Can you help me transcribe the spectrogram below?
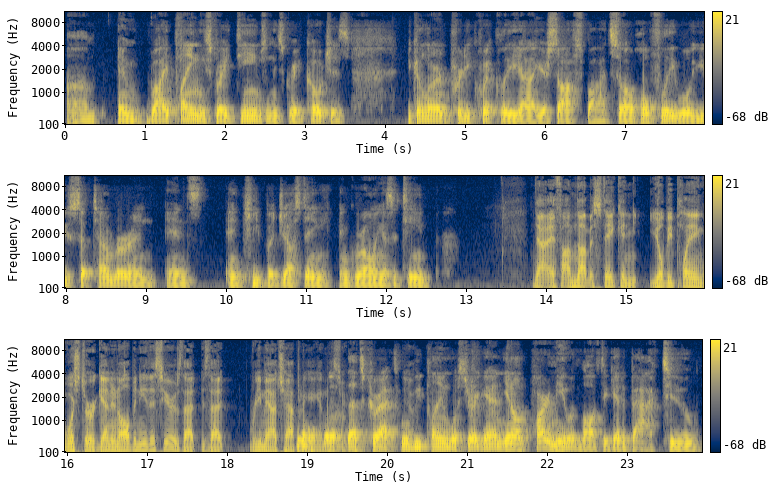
um, and by playing these great teams and these great coaches, you can learn pretty quickly uh, your soft spots. So hopefully, we'll use September and and and keep adjusting and growing as a team. Now, if I'm not mistaken, you'll be playing Worcester again in Albany this year. Is that is that rematch happening yeah, again well, That's correct. We'll yeah. be playing Worcester again. You know, part of me would love to get it back to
